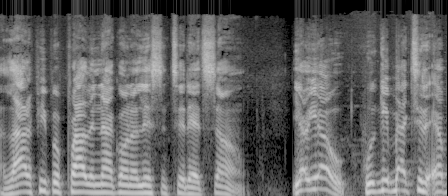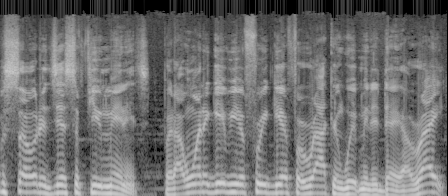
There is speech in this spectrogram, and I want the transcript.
A lot of people probably not going to listen to that song. Yo, yo, we'll get back to the episode in just a few minutes, but I want to give you a free gift for rocking with me today, all right?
